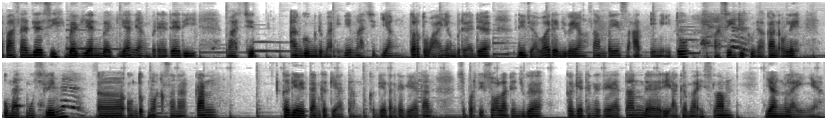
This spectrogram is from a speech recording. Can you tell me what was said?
apa saja sih bagian-bagian yang berada di Masjid Agung Demak ini? Masjid yang tertua yang berada di Jawa dan juga yang sampai saat ini itu masih digunakan oleh umat muslim uh, untuk melaksanakan kegiatan-kegiatan. Kegiatan-kegiatan seperti sholat dan juga kegiatan-kegiatan dari agama Islam yang lainnya.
